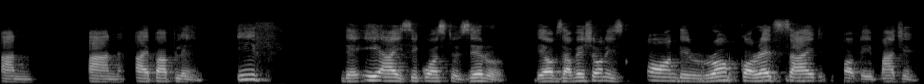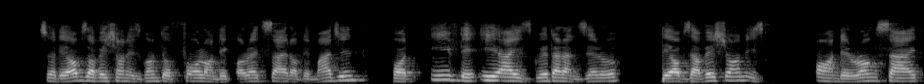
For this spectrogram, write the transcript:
and, and hyperplane. If the EI is equals to zero, the observation is on the wrong correct side of the margin. So the observation is going to fall on the correct side of the margin. But if the EI is greater than zero, the observation is on the wrong side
